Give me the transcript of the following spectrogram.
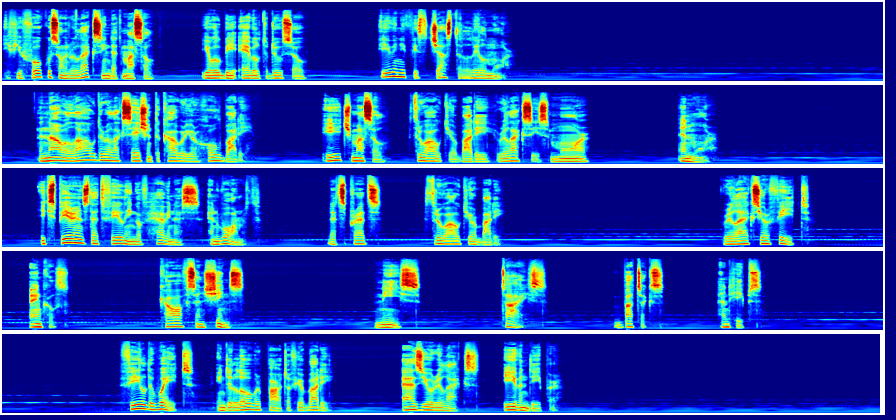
If you focus on relaxing that muscle, you will be able to do so, even if it's just a little more. And now allow the relaxation to cover your whole body. Each muscle throughout your body relaxes more and more. Experience that feeling of heaviness and warmth that spreads throughout your body. Relax your feet, ankles, calves and shins, knees, thighs, buttocks, and hips. Feel the weight in the lower part of your body as you relax even deeper.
